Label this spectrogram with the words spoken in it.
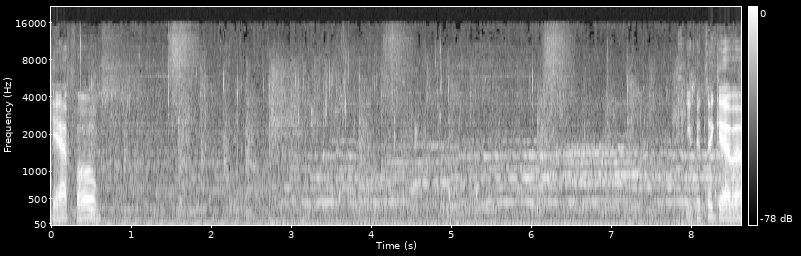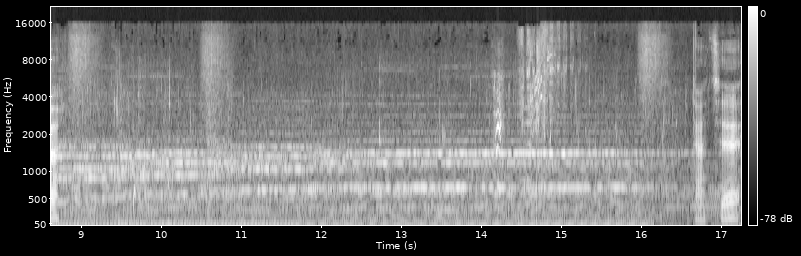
Careful. Keep it together. That's it.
